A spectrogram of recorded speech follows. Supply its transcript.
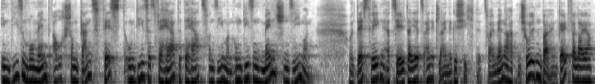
in diesem Moment auch schon ganz fest um dieses verhärtete Herz von Simon, um diesen Menschen Simon. Und deswegen erzählt er jetzt eine kleine Geschichte. Zwei Männer hatten Schulden bei einem Geldverleiher.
